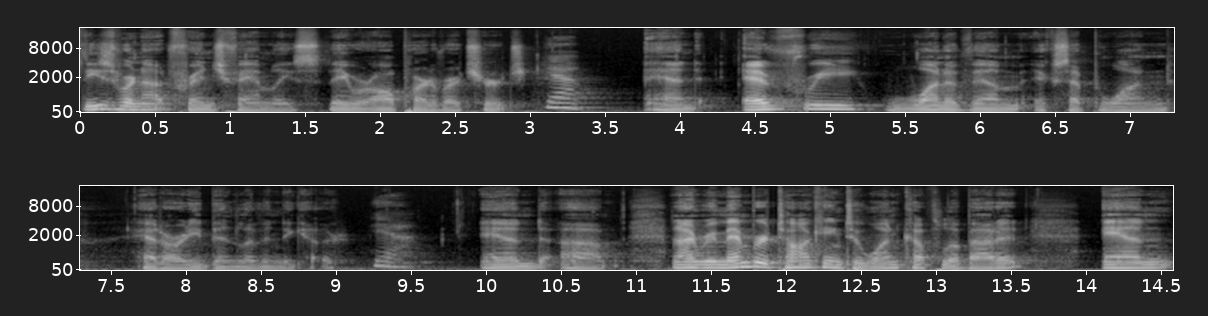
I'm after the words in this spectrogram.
These were not fringe families; they were all part of our church Yeah. and every one of them except one had already been living together Yeah. and uh, and I remember talking to one couple about it and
